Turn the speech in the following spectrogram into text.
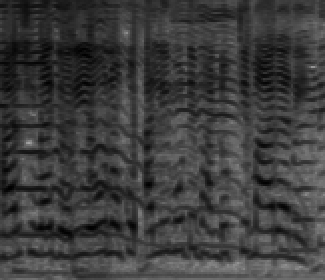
हारशिवाय हार शिवाय घरी येऊ नको. आली मोठी भांडूपची महाराणी.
